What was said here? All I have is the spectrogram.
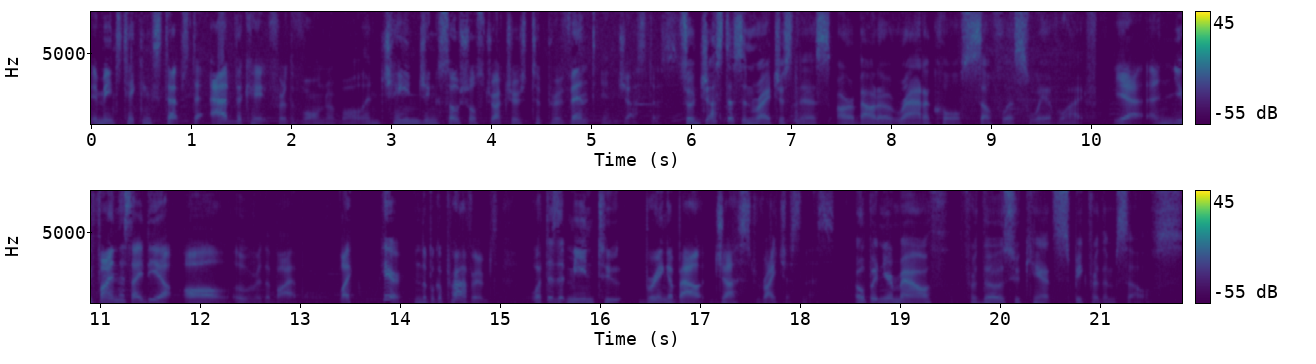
It means taking steps to advocate for the vulnerable and changing social structures to prevent injustice. So, justice and righteousness are about a radical, selfless way of life. Yeah, and you find this idea all over the Bible. Like here in the book of Proverbs, what does it mean to bring about just righteousness? Open your mouth for those who can't speak for themselves.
